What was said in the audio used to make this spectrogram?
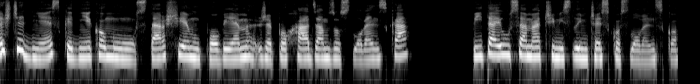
Ešte dnes, keď niekomu staršiemu poviem, že pochádzam zo Slovenska, pýtajú sa ma, či myslím Československo.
